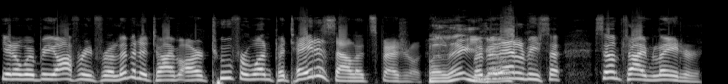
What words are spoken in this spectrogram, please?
you know, we'll be offering for a limited time our two for one potato salad special. Well, there you but, go. But that'll be so, sometime later.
